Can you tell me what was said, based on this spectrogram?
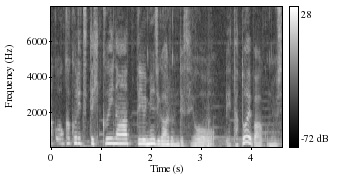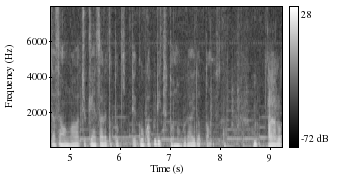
あ合格率って低いなっていうイメージがあるんですよ。え例えばこの吉田さんが受験された時って合格率どのぐらいだったんですか？あの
